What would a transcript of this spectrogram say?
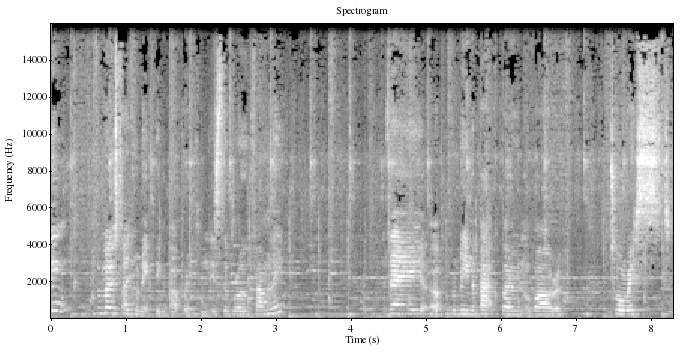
Think the most iconic thing about Britain is the royal family. They are probably the backbone of our tourist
